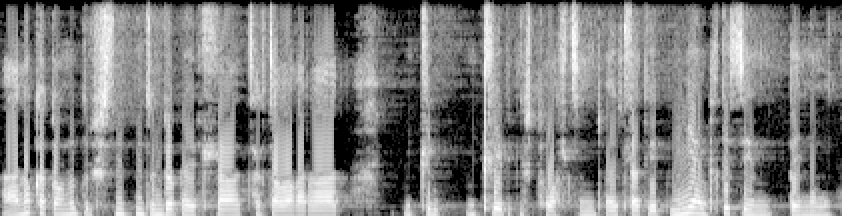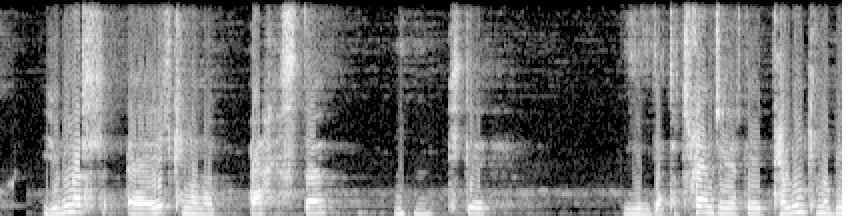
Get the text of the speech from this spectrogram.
Анукада өнөөдөр ирсэнд нь зөндөө баярлалаа. Цаг заваа гаргаад мэдлэг мэдлэгээ биднэрт хуваалцсанд баярлалаа. Тэгээд миний амжилтсан юм байна уу? Ер нь бол ээл кинонууд байх ёстой. Гэтэ я тодорхой хэмжээгээр те 50 кино би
